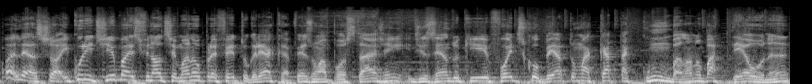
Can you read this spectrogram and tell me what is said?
Olha só, e Curitiba, esse final de semana, o prefeito Greca fez uma postagem dizendo que foi descoberta uma catacumba lá no Batel, né?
